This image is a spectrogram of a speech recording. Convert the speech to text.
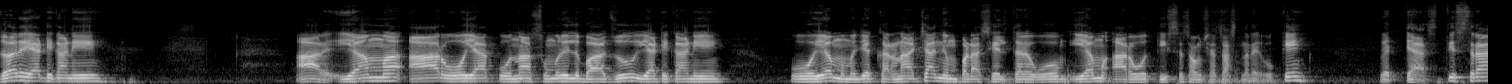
जर या ठिकाणी आर एम आर ओ या कोणासमोरील बाजू या ठिकाणी ओ एम म्हणजे कर्णाच्या निंपड असेल तर ओम यम आर ओ तीस संशयाचा असणार आहे ओके व्यत्यास तिसरा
